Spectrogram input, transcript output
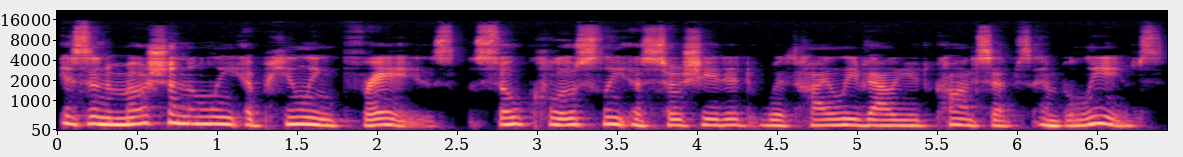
is an emotionally appealing phrase so closely associated with highly valued concepts and beliefs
